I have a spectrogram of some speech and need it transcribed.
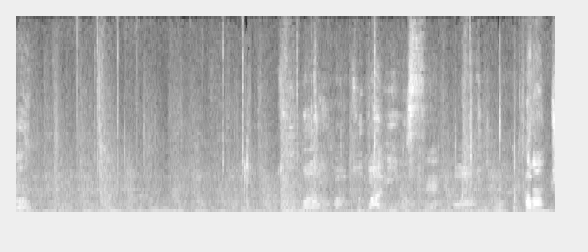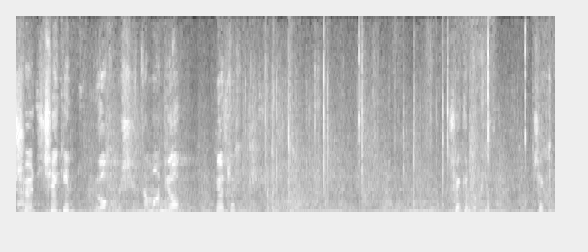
Ha? Tuba, Tuba iyi misin? Tamam şöyle çekil. Yok bir şey tamam yok. Götür. Çekil bakayım. Çekil.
